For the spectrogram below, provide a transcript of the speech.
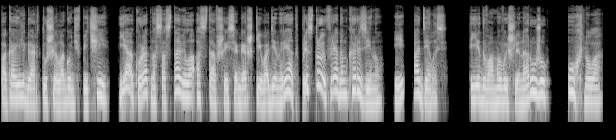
Пока Ильгар тушил огонь в печи, я аккуратно составила оставшиеся горшки в один ряд, пристроив рядом корзину, и оделась. Едва мы вышли наружу, ухнула.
